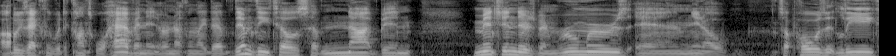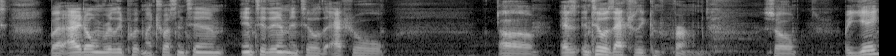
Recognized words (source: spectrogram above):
Uh, exactly what the console will have in it or nothing like that. Them details have not been mentioned. There's been rumors and you know supposed leaks, but I don't really put my trust into them, into them until the actual uh, as until it's actually confirmed. So but yay,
